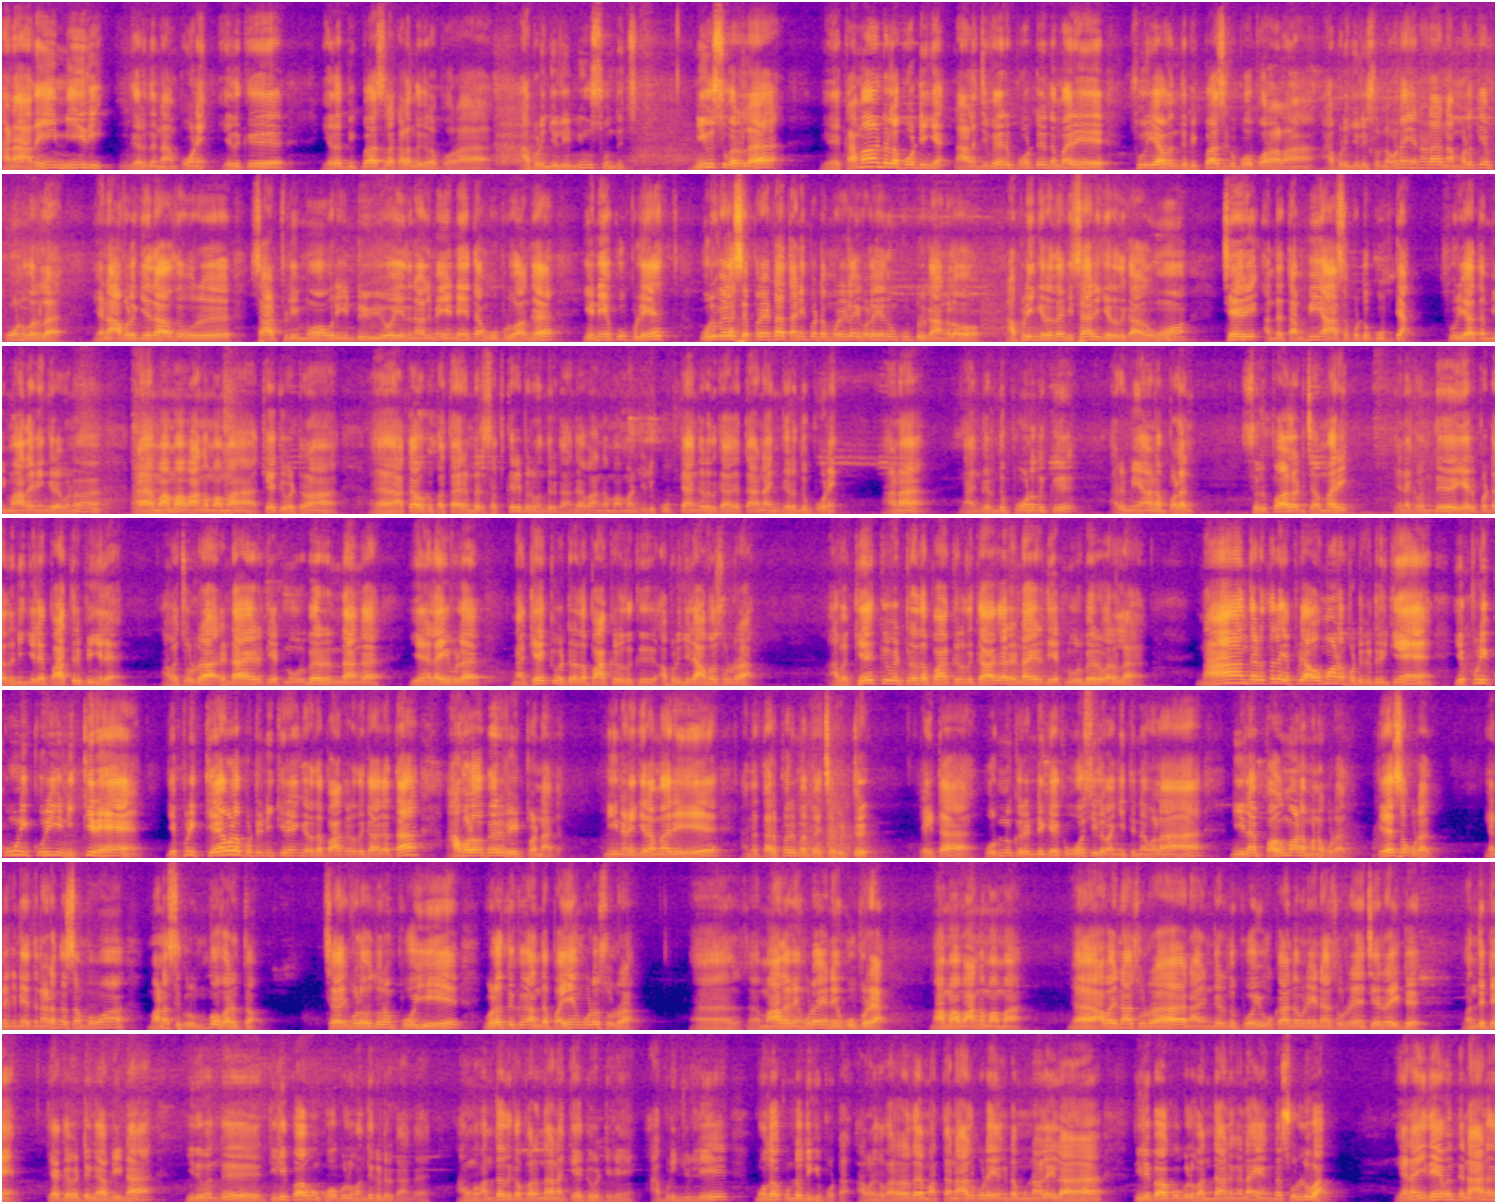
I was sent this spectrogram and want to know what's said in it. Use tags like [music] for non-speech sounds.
ஆனால் அதையும் மீறி இங்கேருந்து நான் போனேன். எதுக்கு? எதை பிக் பாஸில் கலந்துக்கிற போகிறா அப்படின்னு சொல்லி நியூஸ் வந்துச்சு. நியூஸ் வரல. கமாண்டில் போட்டிங்க. நாலஞ்சு பேர் போட்டு இந்த மாதிரி சூர்யா வந்து பிக் பாஸுக்கு போக போகிறாளாம் அப்படின்னு சொல்லி சொன்னவொடனே என்னடா நம்மளுக்கே ஃபோன் வரல. ஏன்னா அவளுக்கு ஏதாவது ஒரு ஷார்ட் ஃபிலிமோ ஒரு இன்டர்வியூவோ எதுனாலுமே என்னையை தான் கூப்பிடுவாங்க. என்னையை கூப்பிடலையே ஒருவேளை செப்பரேட்டாக தனிப்பட்ட முறையில் இவ்வளோ எதுவும் கூப்பிட்ருக்காங்களோ அப்படிங்கிறத விசாரிக்கிறதுக்காகவும் சரி அந்த தம்பியும் ஆசைப்பட்டு கூப்பிட்டேன். சூர்யா தம்பி மாதவிங்கிறவனும் மாமா வாங்க மாமா கேக்கு வெட்டுறோம். அக்காவுக்கு பத்தாயிரம் பேர் சப்ஸ்கிரைபர் வந்திருக்காங்க. வாங்க மாமான்னு சொல்லி கூப்பிட்டாங்கிறதுக்காகத்தான் நான் இங்கேருந்து போனேன். ஆனால் நான் இங்கேருந்து போனதுக்கு அருமையான பலன். செருப்பால் அடித்த மாதிரி எனக்கு வந்து ஏற்பட்டதை நீங்களே பார்த்துருப்பீங்களே. அவள் சொல்கிறா ரெண்டாயிரத்தி எட்நூறு பேர் இருந்தாங்க என் லைவில் நான் கேக்கு வெட்டுறதை பார்க்குறதுக்கு அப்படின்னு சொல்லி அவள் சொல்கிறா அவள் கேக்கு வெட்டுறதை பார்க்குறதுக்காக ரெண்டாயிரத்தி எட்நூறு பேர் வரல. நான் அந்த இடத்துல எப்படி அவமானப்பட்டுக்கிட்டு இருக்கேன்? எப்படி கூணி குறுகி நிற்கிறேன் எப்படி கேவலப்பட்டு நிற்கிறேங்கிறத பார்க்குறதுக்காகத்தான் அவ்வளோ பேர் வெயிட் பண்ணாங்க. நீ நினைக்கிற மாதிரி அந்த தற்பெருமை பேச்சை விட்டுரு. ரைட்டா ஒன்றுக்கு ரெண்டு கேக்கு ஓசியில் வாங்கி தின்னவெல்லாம் நீலாம் பகுமானம் பண்ணக்கூடாது. பேசக்கூடாது. எனக்கு நேற்று நடந்த சம்பவம் மனசுக்கு ரொம்ப வருத்தம். சே இவ்வளோ தூரம் போய் இவ்வளோத்துக்கும் அந்த பையன் கூட சொல்கிறான் மாதவன் கூட என்னை கூப்பிட்றேன் மாமா வாங்க மாமா. அவள் என்ன சொல்கிறா நான் இங்கேருந்து போய் உட்காந்தவொடனே என்ன சொல்கிறேன் சரி ரைட்டு வந்துட்டேன். கேட்க வெட்டுங்க அப்படின்னா இது வந்து திலீப்பாவும் கோகுலும் வந்துக்கிட்டு இருக்காங்க. அவங்க வந்ததுக்கப்புறம் தான் நான் கேக்கு வெட்டுவேன் அப்படின்னு சொல்லி முத குண்டை தூக்கி போட்டான் அவனுக்கு வர்றதை மற்ற நாள் கூட என்கிட்ட முன்னாலேலாம் திலீப்பா கோகுல் வந்தானுங்கன்னா என்கிட்ட சொல்லுவாள் ஏன்னா இதே வந்து நான்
